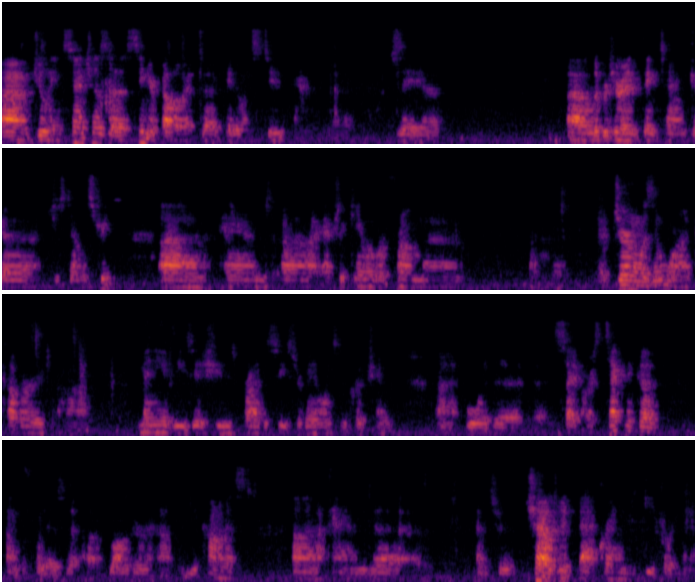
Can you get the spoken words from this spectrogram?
I'm Julian Sanchez, a senior fellow at uh, Cato Institute, and, uh, which is a uh, uh, libertarian think tank uh, just down the street. Uh, and uh, I actually came over from uh, uh, journalism, where I covered uh, many of these issues: privacy, surveillance, encryption, uh, for the uh, site Ars Technica. Um, before I was a blogger uh, for The Economist, uh, and uh, sort of childhood background in geekery when I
